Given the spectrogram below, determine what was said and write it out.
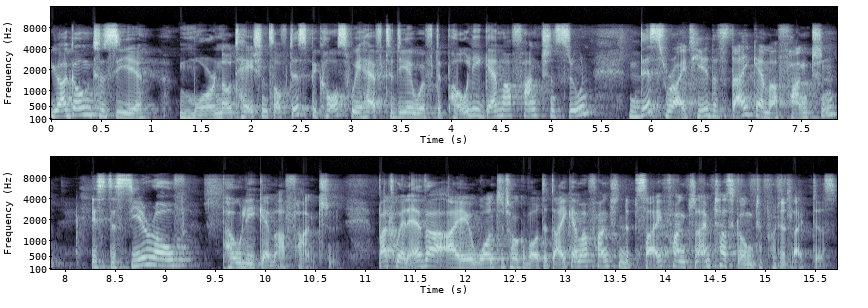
You are going to see more notations of this because we have to deal with the polygamma function soon. This right here, this digamma function, is the zeroth polygamma function. But whenever I want to talk about the digamma function, the psi function, I'm just going to put it like this.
